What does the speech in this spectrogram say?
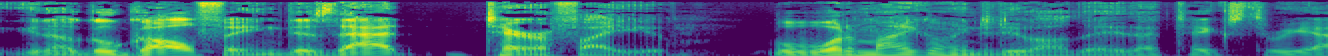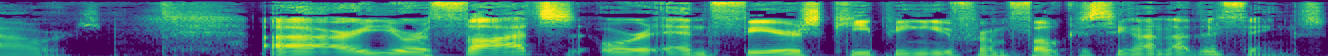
you know, go golfing, does that terrify you? Well, what am I going to do all day? That takes three hours. Uh, are your thoughts or and fears keeping you from focusing on other things?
